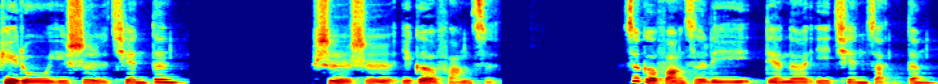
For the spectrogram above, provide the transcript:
譬如一室千灯，室是一个房子，这个房子里点了一千盏灯。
